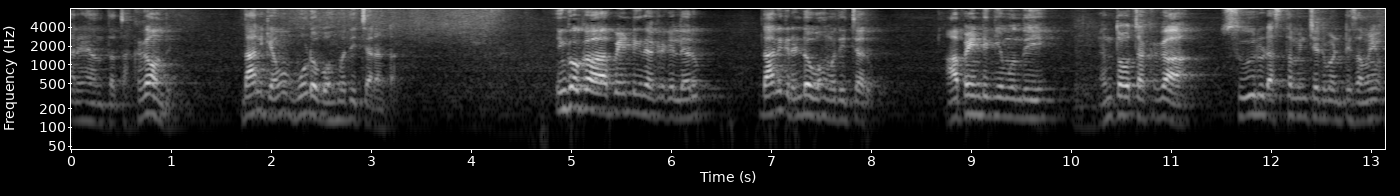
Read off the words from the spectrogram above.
అనే అంత చక్కగా ఉంది. దానికేమో మూడో బహుమతి ఇచ్చారంట. ఇంకొక పెయింటింగ్ దగ్గరికి వెళ్ళారు. దానికి రెండో బహుమతి ఇచ్చారు. ఆ పెయింటింగ్ ఏముంది? ఎంతో చక్కగా సూర్యుడు అస్తమించేటువంటి సమయం.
